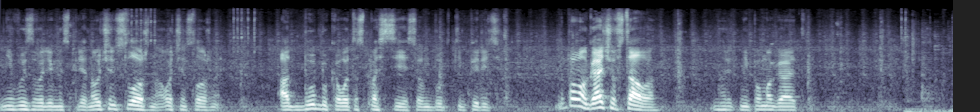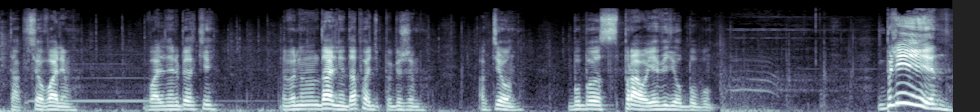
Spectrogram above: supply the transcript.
Не вызвали мы из плена. Очень сложно, очень сложно. От Бубы кого-то спасти, если он будет кемперить. Ну, помогай, что встала. Говорит, не помогает. Так, все, валим. Валим, ребятки. Наверное, на дальний, да, побежим? А где он? Буба справа, я видел Бубу. Блин!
